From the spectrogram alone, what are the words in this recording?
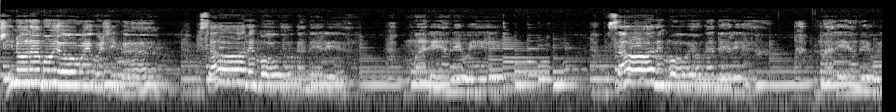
Zvinona moyo wekushinga usaore moyo kanerea mwari anewe usaore mwari anewe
